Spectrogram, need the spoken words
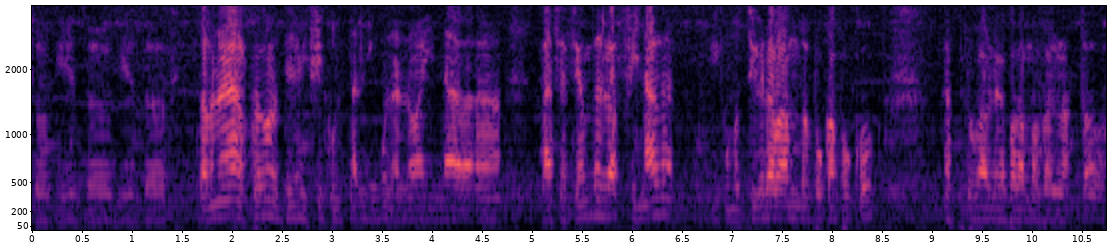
Quieto, quieto, quieto. De todas maneras, el juego no tiene dificultad ninguna, no hay nada. A excepción de los finales, y como estoy grabando poco a poco, es probable que podamos verlos todos.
